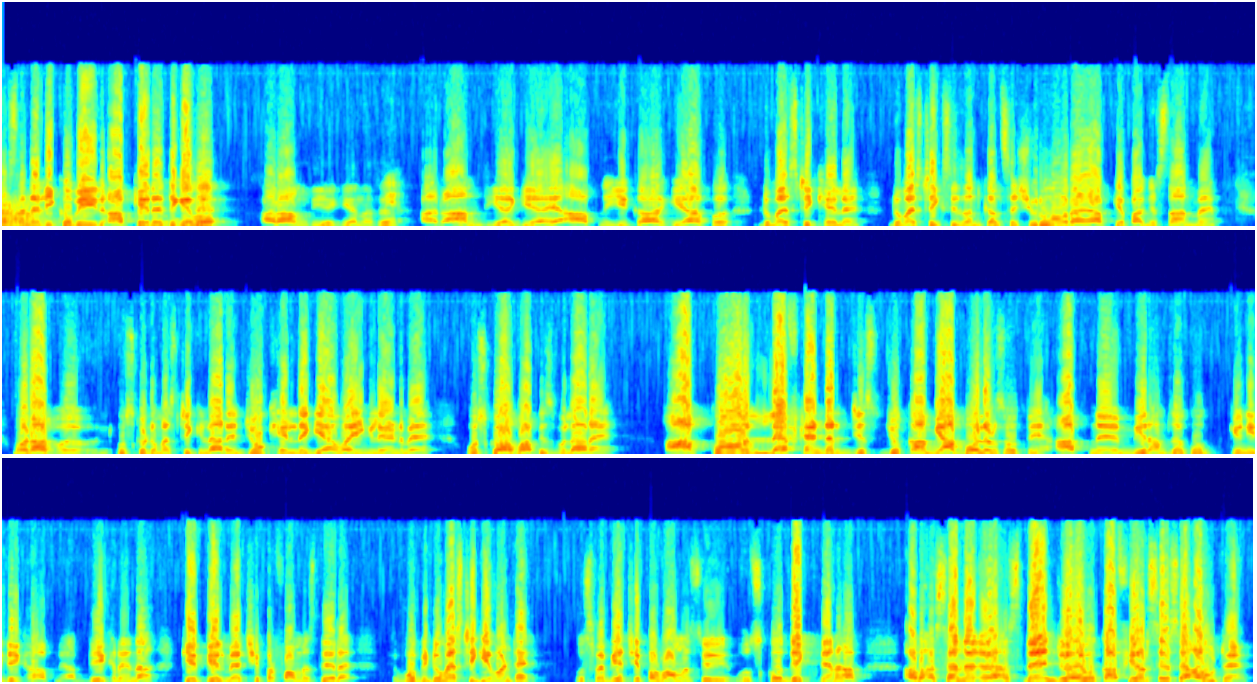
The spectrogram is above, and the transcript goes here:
हसन अली को भी आप कह रहे थे कि वो आराम दिया गया ना सर। आराम दिया गया है। आपने ये कहा कि आप डोमेस्टिक खेलें। डोमेस्टिक सीज़न कल से शुरू हो रहा है आपके पाकिस्तान में। और आप उसको डोमेस्टिक खिला रहे हैं। जो खेलने गया हुआ इंग्लैंड में उसको आप वापस बुला रहे हैं। आपको लेफ़्ट हैंडर जिस, जो कामयाब बॉलर्स होते हैं, आपने मीर हमजा को क्यों नहीं देखा आपने? आप देख रहे हैं ना केपीएल में अच्छी परफॉर्मेंस दे रहे हैं, वो भी डोमेस्टिक इवेंट है, उसमें भी अच्छी परफॉर्मेंस है, उसको देखते हैं ना आप। अब हसन, हसनैन जो है वो काफ़ी अरसे से आउट हैं।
